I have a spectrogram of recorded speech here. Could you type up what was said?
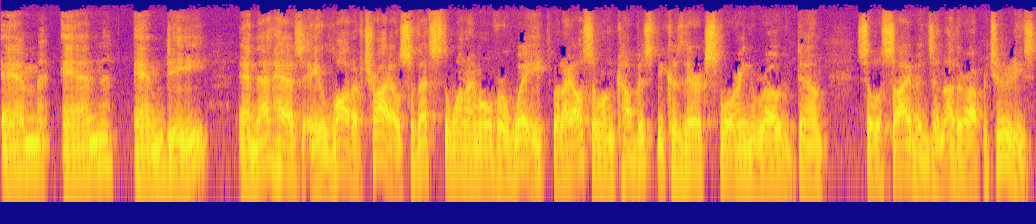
MNMD and that has a lot of trials. So that's the one I'm overweight, but I also own Compass because they're exploring the road down psilocybins and other opportunities.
